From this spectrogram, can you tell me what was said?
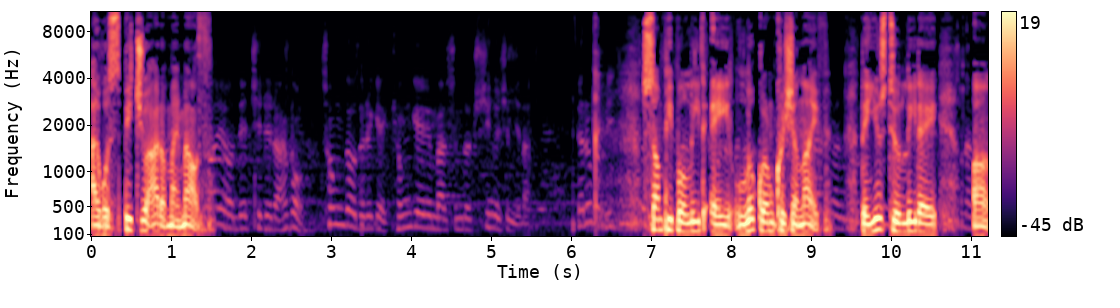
I will spit you out of my mouth. Some people lead a lukewarm Christian life. They used to lead a uh,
